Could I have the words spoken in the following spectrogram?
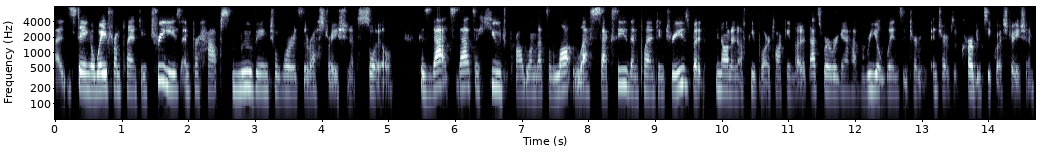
uh, staying away from planting trees and perhaps moving towards the restoration of soil because that's that's a huge problem. That's a lot less sexy than planting trees but not enough people are talking about it. That's where we're going to have real wins in term in terms of carbon sequestration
